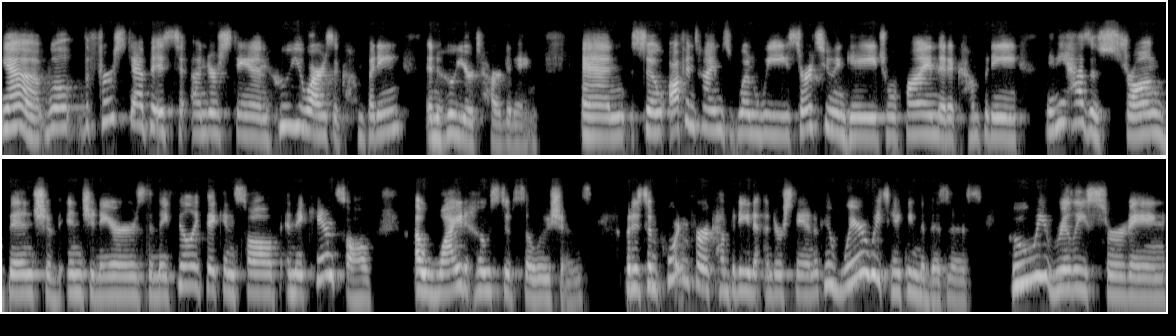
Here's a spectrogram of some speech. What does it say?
Yeah, well, the first step is to understand who you are as a company and who you're targeting. And so oftentimes when we start to engage, we'll find that a company maybe has a strong bench of engineers and they feel like they can solve and they can solve a wide host of solutions. But it's important for a company to understand, okay, where are we taking the business? Who are we really serving?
